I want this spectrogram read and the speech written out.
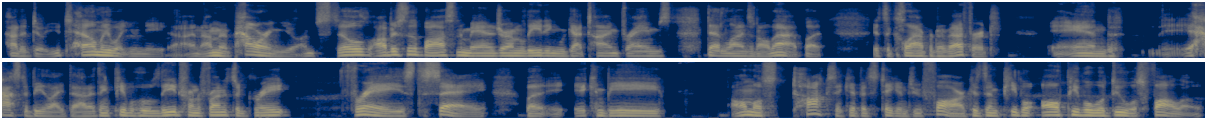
how to do it. You tell me what you need. Uh, and I'm empowering you. I'm still obviously the boss and the manager. I'm leading. We got time frames, deadlines, and all that, but it's a collaborative effort. And it has to be like that. I think people who lead from the front, it's a great phrase to say, but it, it can be almost toxic if it's taken too far because then people all people will do is follow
